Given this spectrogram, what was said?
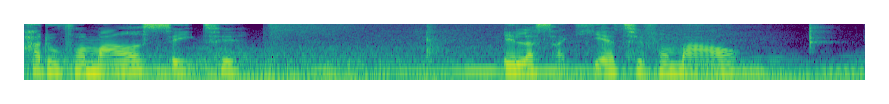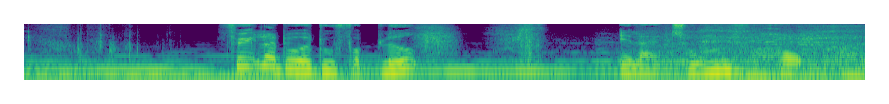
Har du for meget at se til? Eller sagt ja til for meget? Føler du, at du er for blød? Eller er tonen for hård?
